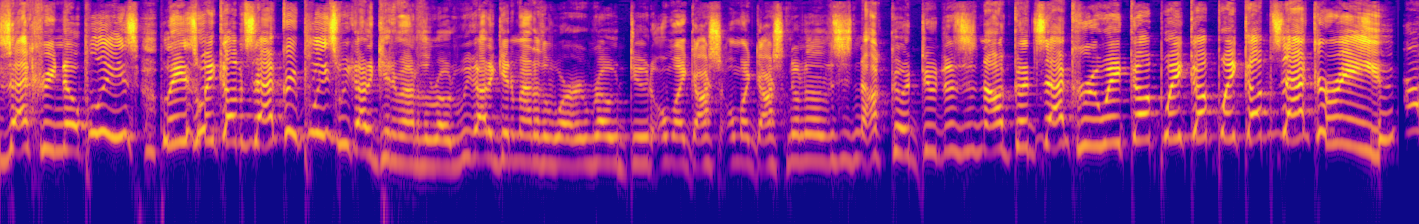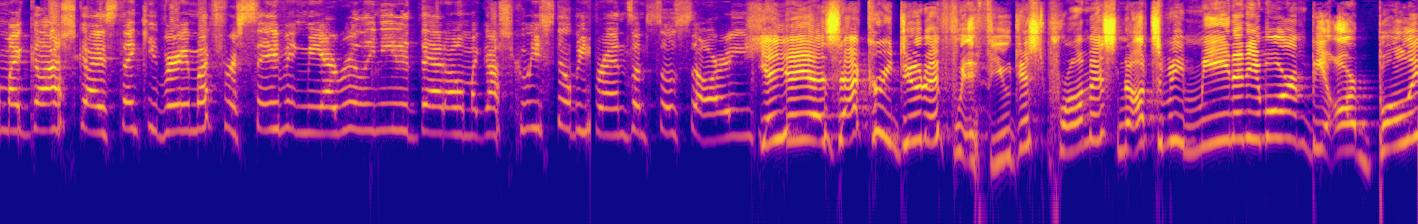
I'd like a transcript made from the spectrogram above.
Zachary, no, please, please wake up, Zachary, please. We gotta get him out of the road. We gotta get him out of the road, dude. Oh my gosh, oh my gosh, no, no, this is not good, dude. This is not good, Zachary. Wake up, wake up, wake up, Zachary. Oh my gosh, guys, thank you very much for saving me. I really needed that. Oh my gosh, can we still be friends? I'm so sorry. Yeah, yeah, yeah, Zachary, dude. If if you just promise not to be mean anymore and be our bully,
